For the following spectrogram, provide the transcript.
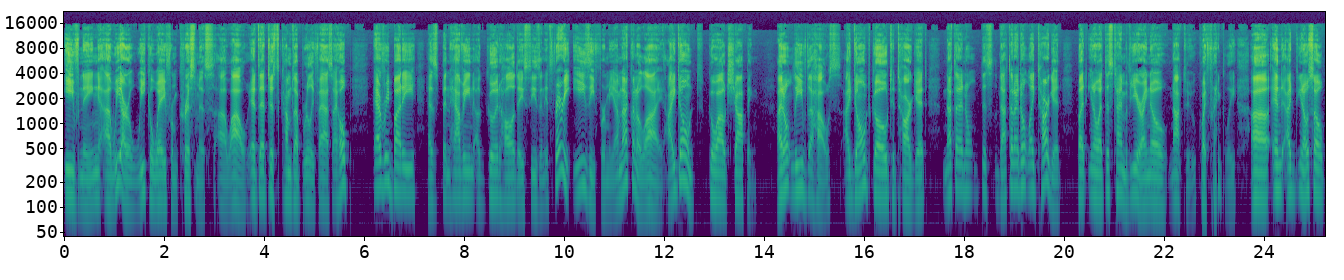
evening. Uh, we are a week away from Christmas. Uh, wow, it, that just comes up really fast. I hope everybody has been having a good holiday season. It's very easy for me. I'm not going to lie. I don't go out shopping. I don't leave the house. I don't go to Target. Not that I don't this not that I don't like Target, but you know at this time of year I know not to, quite frankly. Uh, and I you know so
